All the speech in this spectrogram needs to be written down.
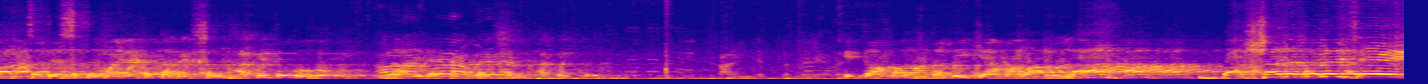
বাচ্চাদের সাথে মায়ের একটা কানেকশন থাকে তো গো? নারীর একটা কানেকশন থাকে তো। কিন্তু আমার নবীকে আমার আল্লাহ বাসার বলেছেন?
